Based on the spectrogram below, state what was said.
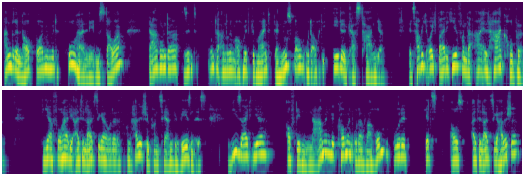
andere Laubbäume mit hoher Lebensdauer. Darunter sind unter anderem auch mit gemeint der Nussbaum oder auch die Edelkastanie. Jetzt habe ich euch beide hier von der ALH-Gruppe die ja vorher die alte Leipziger oder und Hallische Konzern gewesen ist. Wie seid ihr auf den Namen gekommen oder warum wurde jetzt aus alte Leipziger Hallische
